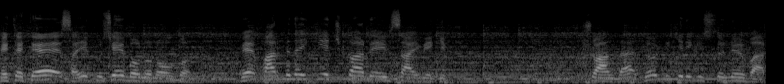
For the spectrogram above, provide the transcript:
PTT sayı Kuzeyboru'nun oldu. Ve farkı da ikiye çıkardı ev sahibi ekip. Şu anda 4-2'lik üstünlüğü var.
